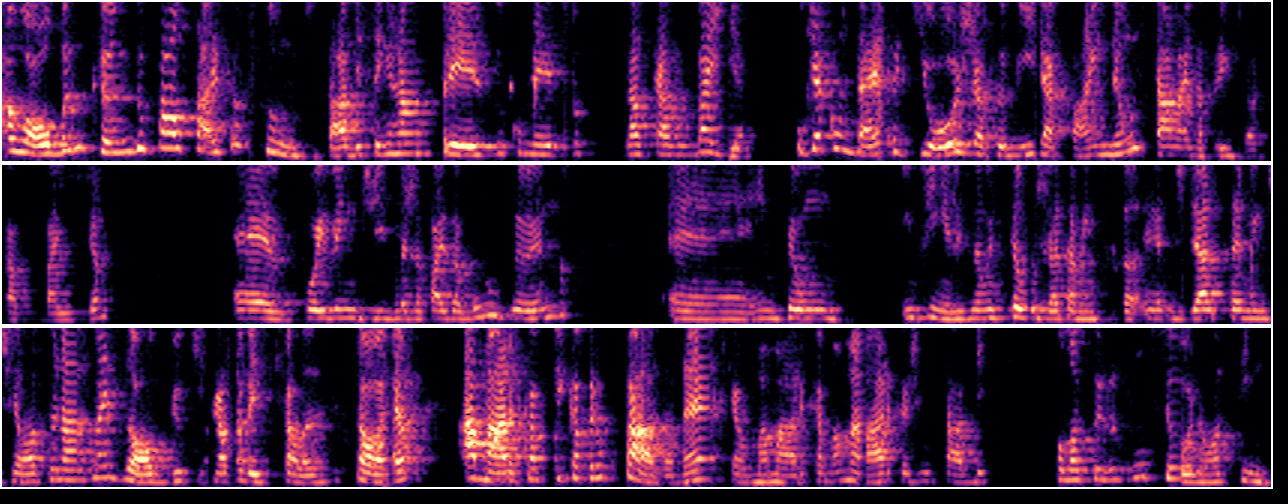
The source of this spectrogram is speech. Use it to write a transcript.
a UOL bancando pautar esse assunto, sabe? Sem rabo preso, com medo das Casas Bahia. O que acontece é que hoje a família Klein não está mais à frente das Casas Bahia. É, foi vendida já faz alguns anos. É, então, enfim, eles não estão diretamente, diretamente relacionados, mas óbvio que cada vez que fala dessa história, a marca fica preocupada, né? Porque é uma marca, é uma marca, a gente sabe como as coisas funcionam, assim.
